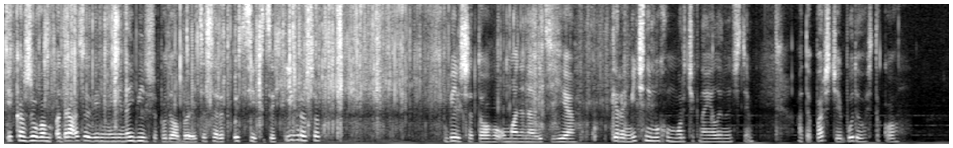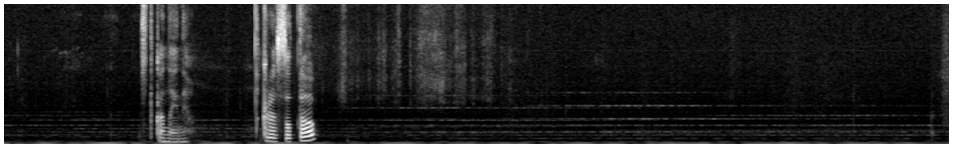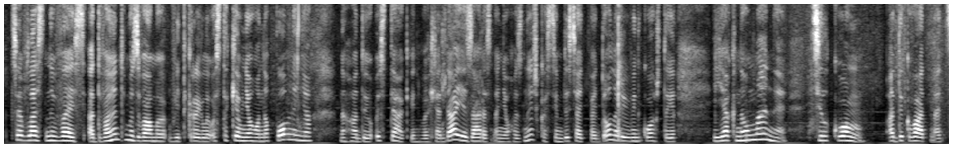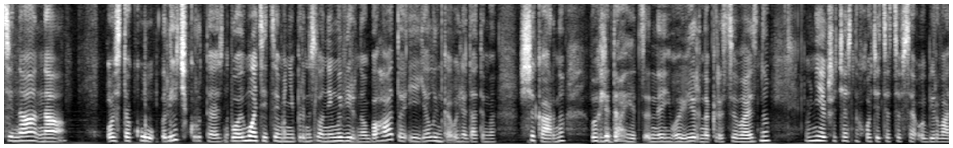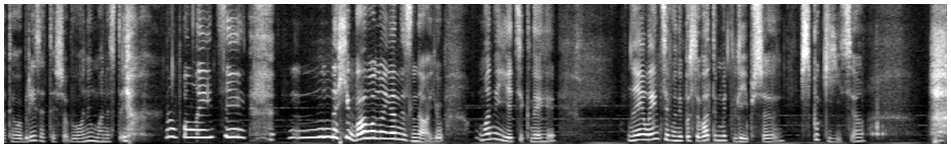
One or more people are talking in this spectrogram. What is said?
І кажу вам одразу, він мені найбільше подобається серед усіх цих іграшок. Більше того, у мене навіть є керамічний мухоморчик на ялиночці. А тепер ще й буде ось такого з тканини. Красота. Це, власне, весь адвент ми з вами відкрили. Ось таке в нього наповнення. Нагадую, ось так він виглядає. Зараз на нього знижка 75 доларів він коштує. Як на мене, цілком адекватна ціна на ось таку річ крутезну. Бо емоцій це мені принесло неймовірно багато, і ялинка виглядатиме шикарно. Виглядає це неймовірно красивезно. Мені, якщо чесно, хочеться це все обірвати, обрізати, щоб вони в мене стояли на полиці. Ну, хіба воно, я не знаю. У мене є ці книги. На ялинці вони пасуватимуть ліпше. Спокійся.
